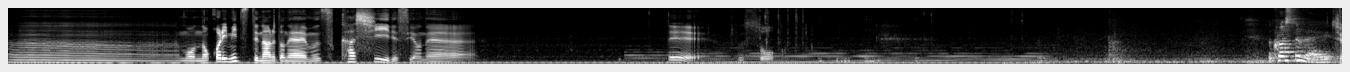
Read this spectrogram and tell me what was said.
うーん。もう残り3つってなるとね難しいですよね。で嘘。じ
